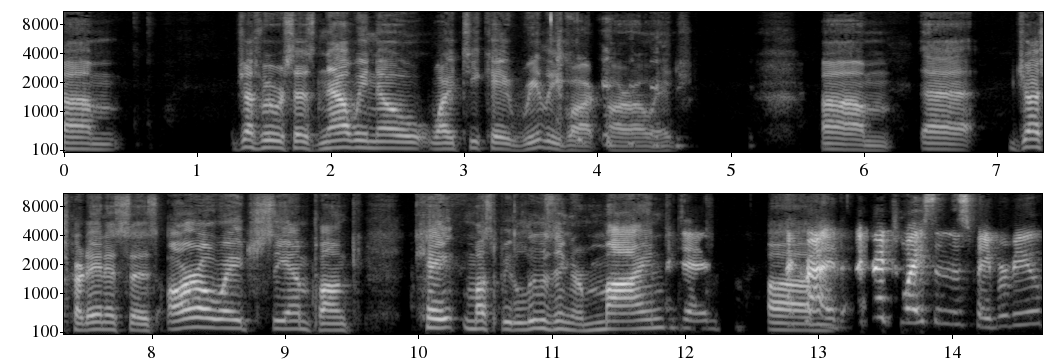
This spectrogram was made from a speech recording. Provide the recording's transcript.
Um, Josh Weaver says, now we know why TK really bought ROH. um, uh, Josh Cardenas says, ROH CM Punk. Kate must be losing her mind. I did. Um, I cried. I cried twice in this pay per view.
